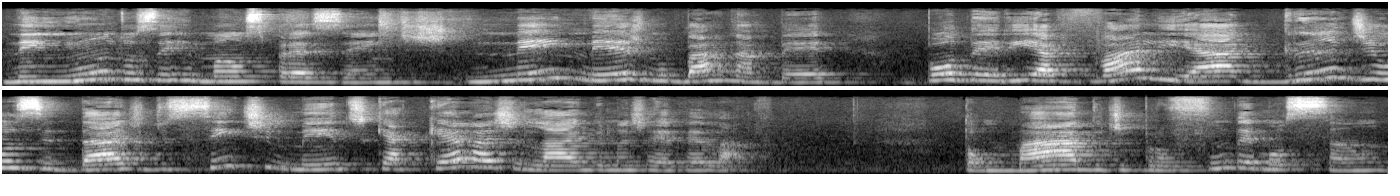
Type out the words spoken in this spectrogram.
Nenhum dos irmãos presentes, nem mesmo Barnabé, poderia avaliar a grandiosidade dos sentimentos que aquelas lágrimas revelavam. Tomado de profunda emoção,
